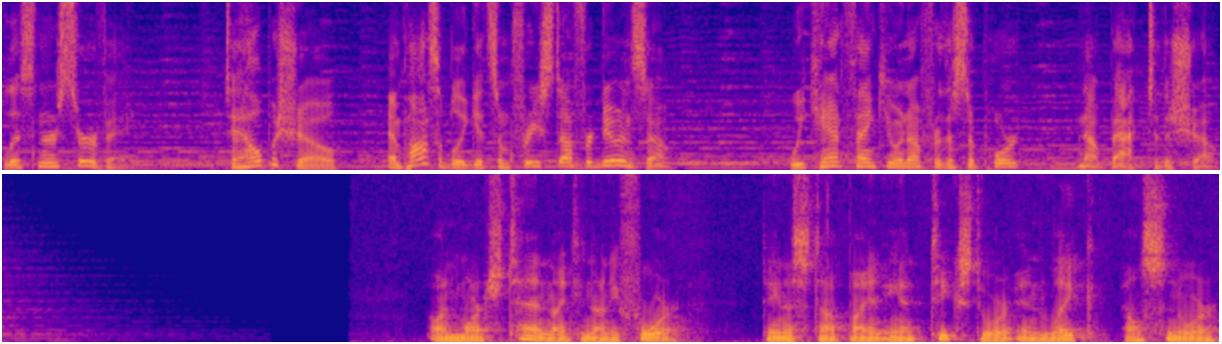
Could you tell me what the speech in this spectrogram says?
listener survey to help a show and possibly get some free stuff for doing so. We can't thank you enough for the support. Now back to the show. On March 10, 1994, Dana stopped by an antique store in Lake Elsinore,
